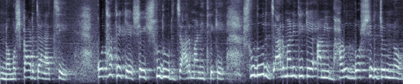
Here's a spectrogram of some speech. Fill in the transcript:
নমস্কার জানাচ্ছি। কোথা থেকে? সেই সুদূর জার্মানি থেকে। সুদূর জার্মানি থেকে আমি ভারতবর্ষের জন্য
